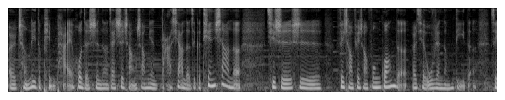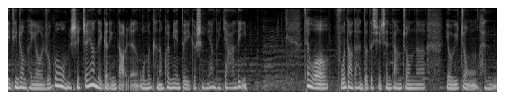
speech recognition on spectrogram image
而成立的品牌，或者是呢，在市场上面打下的这个天下呢，其实是非常非常风光的，而且无人能敌的。所以，听众朋友，如果我们是这样的一个领导人，我们可能会面对一个什么样的压力？在我辅导的很多的学生当中呢，有一种很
